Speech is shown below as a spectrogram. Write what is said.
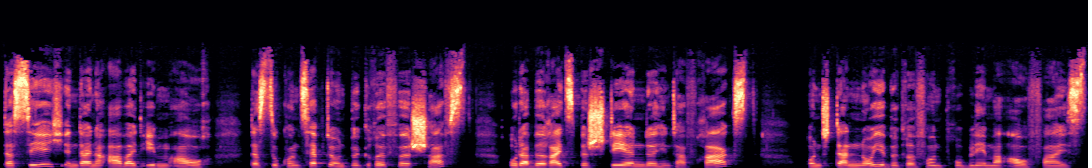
Das sehe ich in deiner Arbeit eben auch, dass du Konzepte und Begriffe schaffst oder bereits bestehende hinterfragst und dann neue Begriffe und Probleme aufweist.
